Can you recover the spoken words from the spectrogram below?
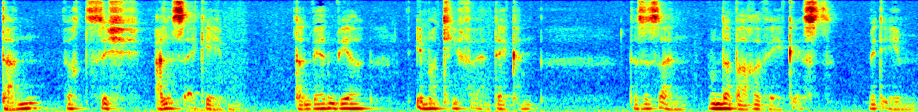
dann wird sich alles ergeben. Dann werden wir immer tiefer entdecken, dass es ein wunderbarer Weg ist mit ihm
